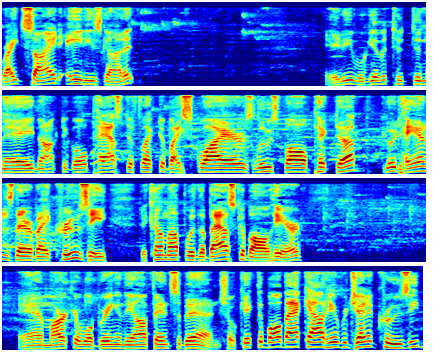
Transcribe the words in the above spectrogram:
Right side, Addie's got it. Addie will give it to Dene. Noctegal. Pass deflected by Squires. Loose ball picked up. Good hands there by Cruzy to come up with the basketball here. And Marker will bring in the offensive end. She'll kick the ball back out here for Jenna Cruzy.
